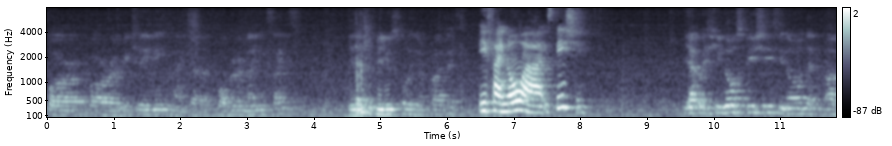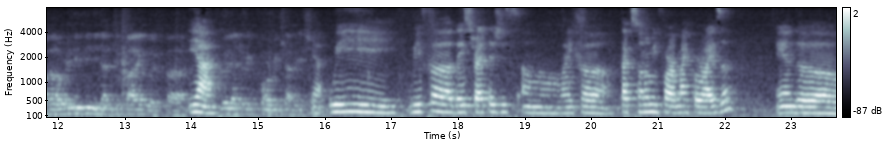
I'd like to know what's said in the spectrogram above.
for, for reclaiming like uh, former mining sites? And that should be useful in your project? If I know a species? Yeah, if you know species, you know, that have already been identified with uh, yeah. good Yeah, we, with uh, the strategies uh, like uh, taxonomy for mycorrhiza and uh,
